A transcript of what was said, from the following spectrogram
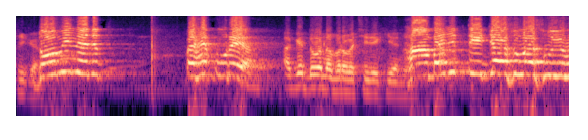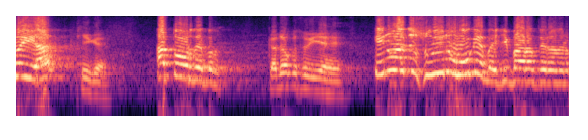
ਠੀਕ ਹੈ। 2 ਮਹੀਨੇ ਚ ਪੈਸੇ ਪੂਰੇ ਆ। ਅੱਗੇ ਦੋ ਨੰਬਰ ਬੱਚੀ ਦੇਖੀ ਜਾਂਦੇ ਹਾਂ। ਬਾਈ ਜੀ ਤੀਜਾ ਸੂਆ ਸੂਈ ਹੋਈ ਆ। ਠੀਕ ਹੈ। ਆ ਤੋੜ ਦੇ ਪਰ। ਕਦੋਂ ਕੁ ਸੂਈ ਹੈ ਇਹ? ਇਹਨੂੰ ਅੱਜ ਸੂਈ ਨੂੰ ਹੋ ਗਏ ਬਾਈ ਜੀ 12 13 ਦਿਨ।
